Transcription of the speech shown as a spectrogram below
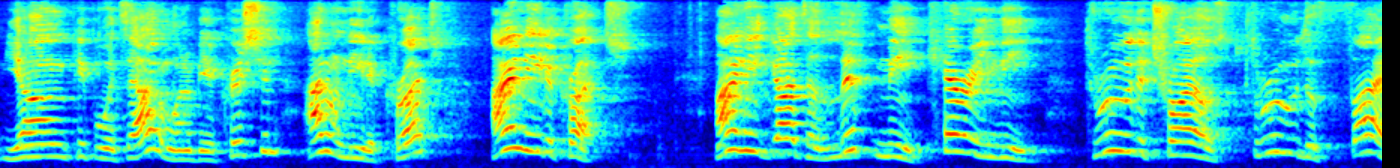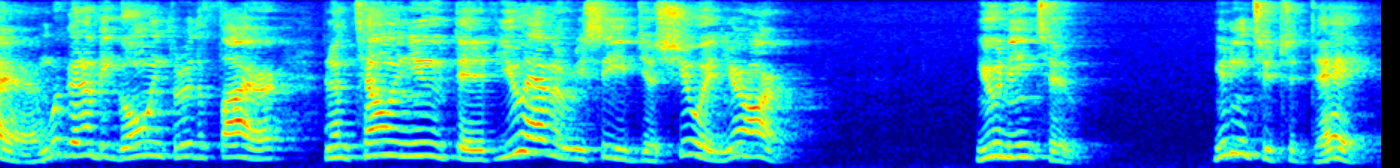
young, people would say, I don't want to be a Christian. I don't need a crutch. I need a crutch. I need God to lift me, carry me through the trials, through the fire. And we're going to be going through the fire. And I'm telling you that if you haven't received Yeshua in your heart, you need to. You need to today.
